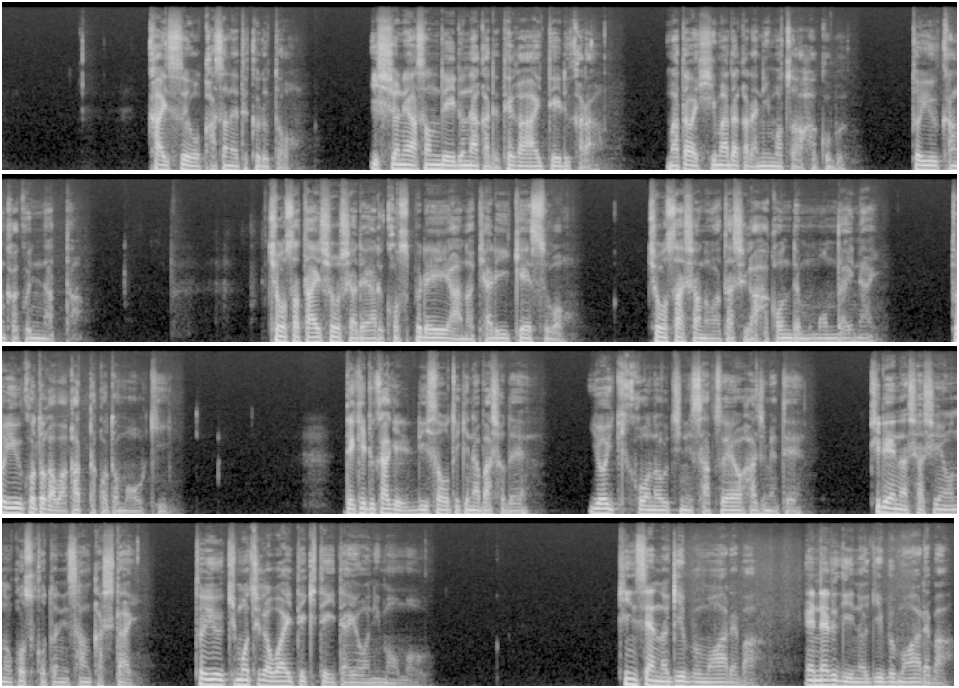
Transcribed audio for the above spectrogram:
回数を重ねてくると、一緒に遊んでいる中で手が空いているから、または暇だから荷物を運ぶという感覚になった。調査対象者であるコスプレイヤーのキャリーケースを調査者の私が運んでも問題ないということが分かったことも大きい。できる限り理想的な場所で良い気候のうちに撮影を始めて綺麗な写真を残すことに参加したいという気持ちが湧いてきていたようにも思う。金銭のギブもあればエネルギーのギブもあれば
